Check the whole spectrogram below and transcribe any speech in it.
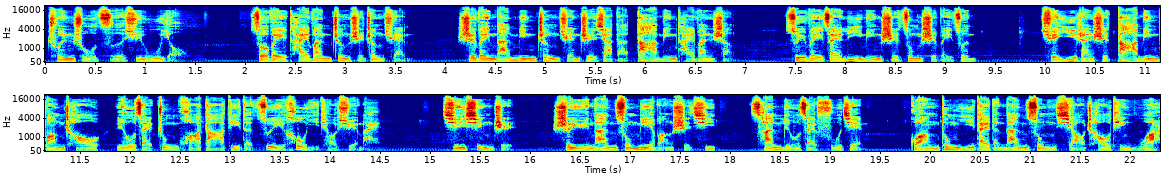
纯属子虚乌有。所谓台湾正式政权，实为南明政权之下的大明台湾省，虽未在立明氏宗室为尊，却依然是大明王朝留在中华大地的最后一条血脉，其性质。始与南宋灭亡时期残留在福建、广东一带的南宋小朝廷无二。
